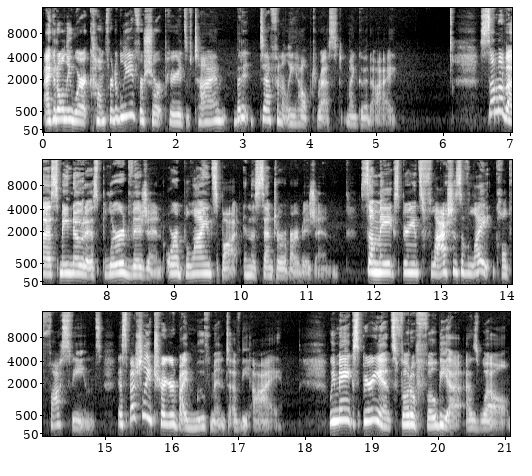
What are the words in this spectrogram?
I could only wear it comfortably for short periods of time, but it definitely helped rest my good eye. Some of us may notice blurred vision or a blind spot in the center of our vision. Some may experience flashes of light called phosphenes, especially triggered by movement of the eye. We may experience photophobia as well.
